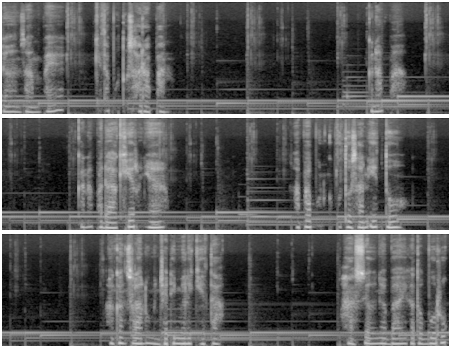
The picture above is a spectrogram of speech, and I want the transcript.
Jangan sampai kita putus harapan. Kenapa? Karena pada akhirnya apa pun keputusan itu akan selalu menjadi milik kita. Hasilnya baik atau buruk,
